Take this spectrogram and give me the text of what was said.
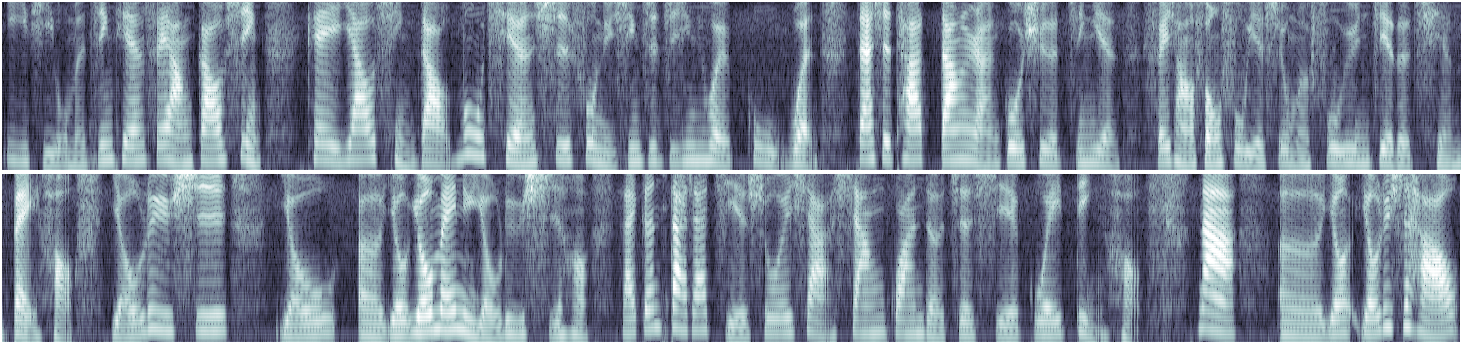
议题，我们今天非常高兴可以邀请到目前是妇女薪资基金会顾问，但是她当然过去的经非常丰富，也是我们妇运界的前辈哈，尤律师。尤呃尤尤美女尤律师哈来跟大家解说一下相关的这些规定哈。那呃尤尤律师好。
